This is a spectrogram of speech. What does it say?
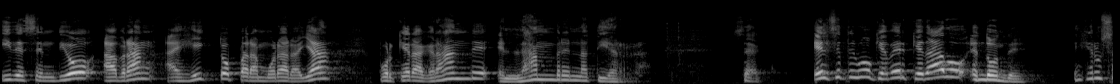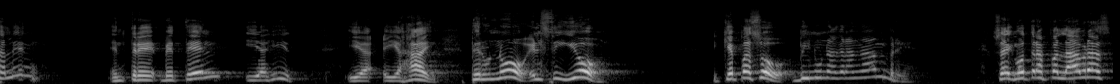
y descendió Abraham a Egipto para morar allá, porque era grande el hambre en la tierra. O sea, él se tuvo que haber quedado en dónde? En Jerusalén, entre Betel y Ahid y, Ahai. Pero no, él siguió. ¿Y qué pasó? Vino una gran hambre. O sea, en otras palabras,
